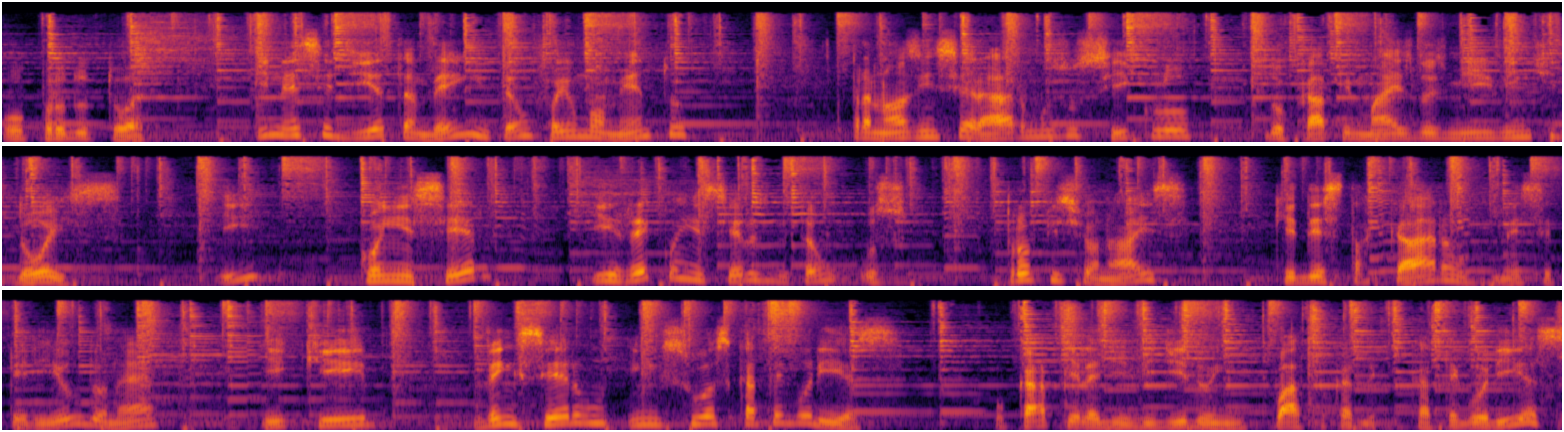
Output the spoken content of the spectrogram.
o produtor. E nesse dia também, então, foi um momento para nós encerrarmos o ciclo do CAP Mais 2022 e conhecer e reconhecer então os profissionais que destacaram nesse período, né, e que venceram em suas categorias. O CAP ele é dividido em quatro categorias,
